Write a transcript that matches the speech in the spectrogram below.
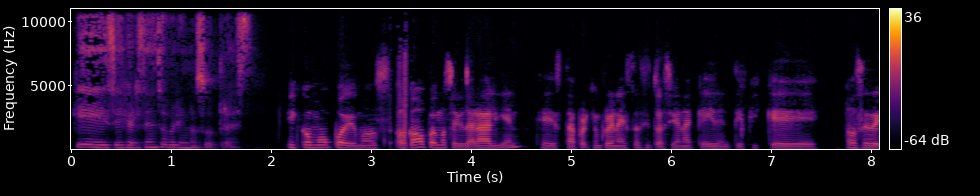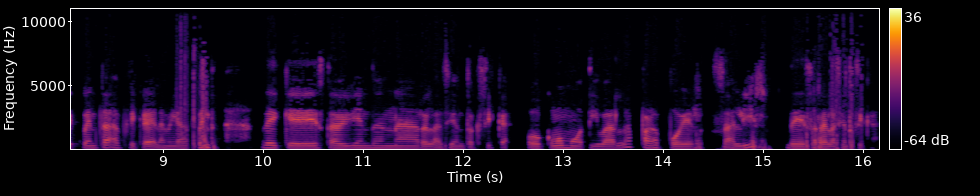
que se ejercen sobre nosotras. ¿Y cómo podemos, o cómo podemos ayudar a alguien que está, por ejemplo, en esta situación a que identifique o se dé cuenta, aplicar la amiga cuenta, de que está viviendo en una relación tóxica o cómo motivarla para poder salir de esa relación tóxica?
